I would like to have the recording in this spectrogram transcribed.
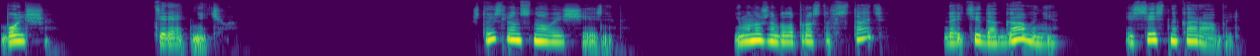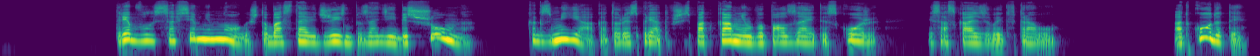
Больше терять нечего. Что, если он снова исчезнет? Ему нужно было просто встать, дойти до гавани и сесть на корабль. Требовалось совсем немного, чтобы оставить жизнь позади, бесшумно, как змея, которая, спрятавшись под камнем, выползает из кожи и соскальзывает в траву. «Откуда ты?»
